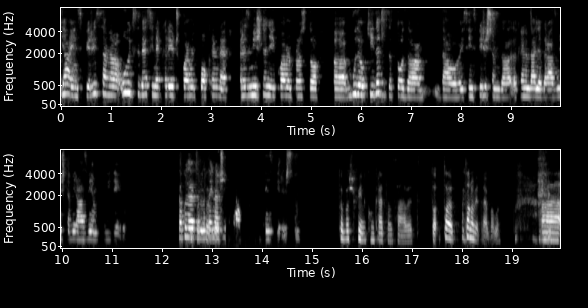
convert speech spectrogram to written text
ja inspirisana, uvek se desi neka reč koja mi pokrene razmišljanje i koja me prosto uh, bude okidač za to da, da ovaj, se inspirišem, da, da krenem dalje da razmišljam i razvijam tu ideju. Tako da, eto, na taj način da inspirišem. To je baš fin, konkretan savet. To, to, je, to nam je trebalo. A,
